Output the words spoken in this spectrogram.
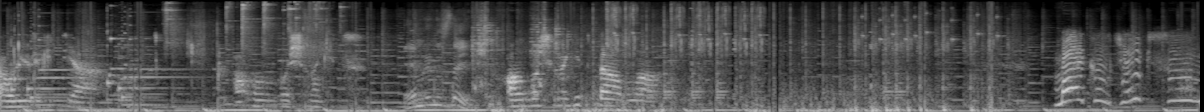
Ya yürü git ya. Al başına git. emrinizdeyim. Al başına git be abla. Michael Jackson.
